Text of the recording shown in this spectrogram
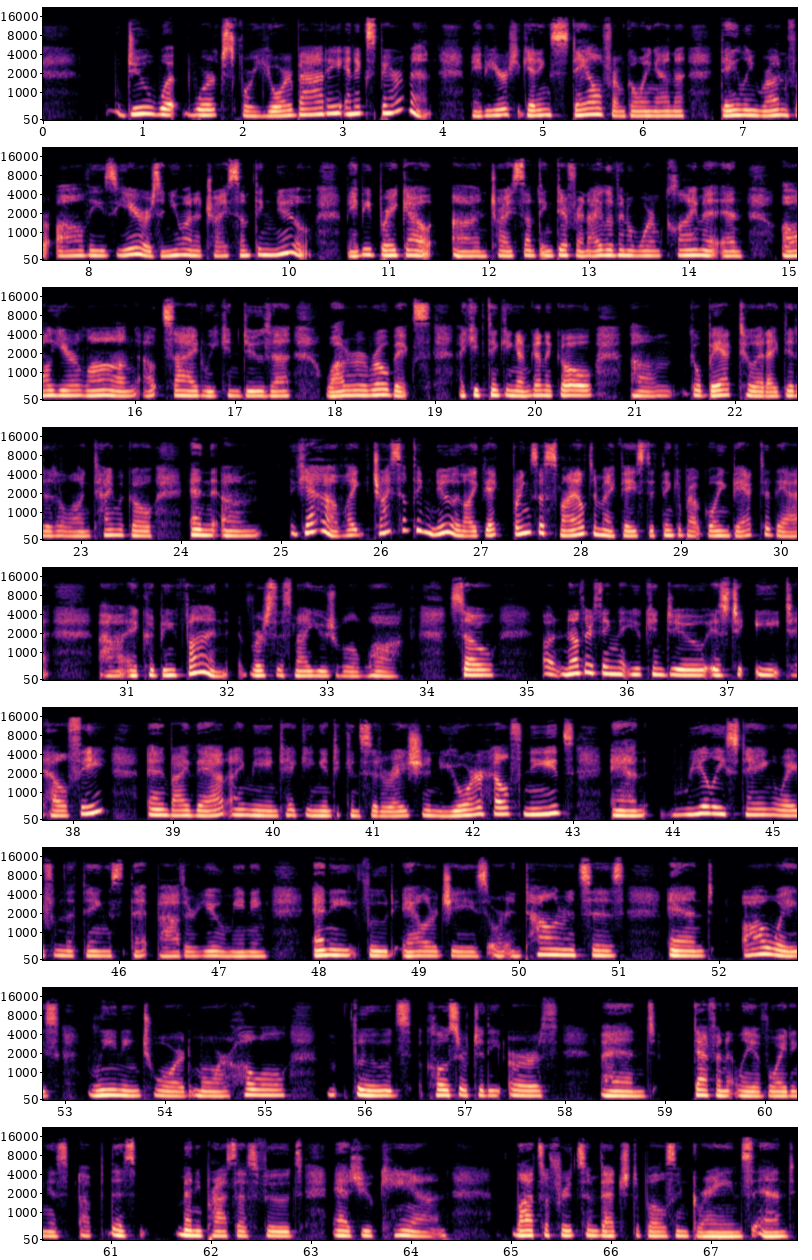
do what works for your body and experiment. Maybe you're getting stale from going on a daily run for all these years and you want to try something new. Maybe break out and try something different. I live in a warm climate and all year long outside we can do the water aerobics. I keep thinking I'm going to go, um, go back to it. I did it a long time ago and, um, yeah, like try something new. Like that brings a smile to my face to think about going back to that. Uh, it could be fun versus my usual walk. So another thing that you can do is to eat healthy. And by that, I mean taking into consideration your health needs and really staying away from the things that bother you, meaning any food allergies or intolerances and always leaning toward more whole foods closer to the earth and definitely avoiding as, as many processed foods as you can. Lots of fruits and vegetables and grains and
